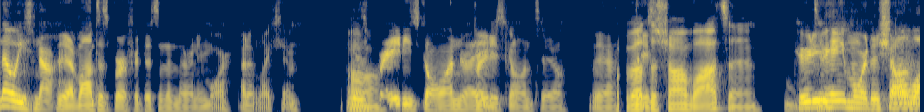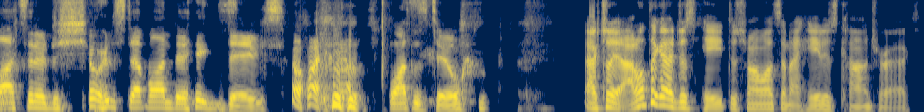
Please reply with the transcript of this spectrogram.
no, he's not. Yeah, Vontaze Burfict isn't in there anymore. I don't like him. Oh. Because oh. Brady's gone, right? Brady's gone too. Yeah. What about Deshaun Watson? Who do you hate more, Deshaun Watson or Deshaun Stefon Diggs? Diggs. Oh my god. Watson's too. Actually, I don't think I just hate Deshaun Watson. I hate his contract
